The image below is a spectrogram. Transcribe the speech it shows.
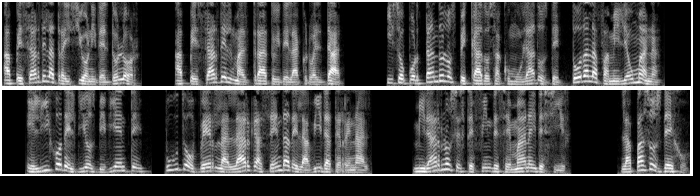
A pesar de la traición y del dolor, a pesar del maltrato y de la crueldad, y soportando los pecados acumulados de toda la familia humana, el Hijo del Dios viviente pudo ver la larga senda de la vida terrenal, mirarnos este fin de semana y decir, La paz os dejo,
